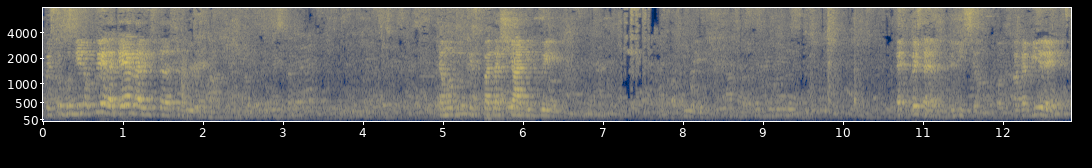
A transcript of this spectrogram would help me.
Questo puntino qui è la Terra vista da Saturno. Siamo tutti spadasciati qui. Quindi- Beh, questa è bellissima, fa capire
